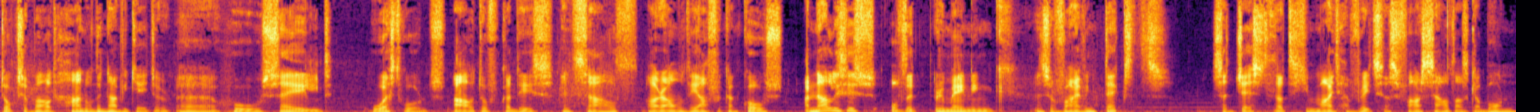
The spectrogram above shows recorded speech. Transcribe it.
talks about Hanno the Navigator, uh, who sailed westwards out of Cadiz and south around the African coast. Analysis of the remaining and surviving texts suggests that he might have reached as far south as Gabon.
